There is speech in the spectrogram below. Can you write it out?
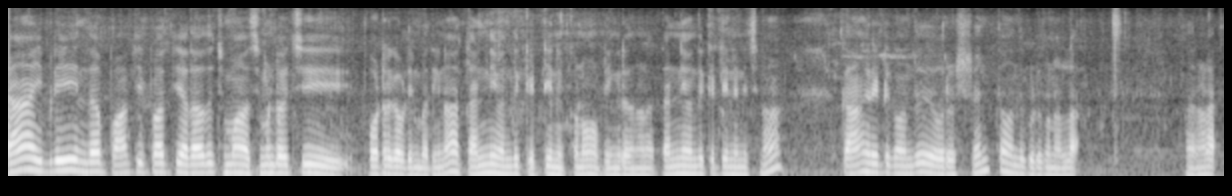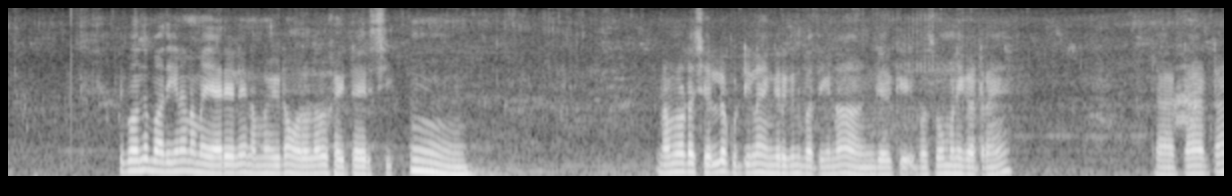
ஏன் இப்படி இந்த பாத்தி பாத்தி அதாவது சும்மா சிமெண்ட் வச்சு போட்டிருக்கு அப்படின்னு பார்த்தீங்கன்னா தண்ணி வந்து கெட்டி நிற்கணும் அப்படிங்கிறதுனால. தண்ணி வந்து கெட்டி நின்றுச்சுன்னா காங்கிரீட்டுக்கு வந்து ஒரு ஸ்ட்ரென்த்தை வந்து கொடுக்கும் நல்லா. அதனால். இப்போ வந்து பார்த்திங்கன்னா நம்ம ஏரியாலே நம்ம வீடும் ஓரளவு ஹைட் ஆயிடுச்சு நம்மளோட செல்ல குட்டிலாம் எங்கே இருக்குன்னு பார்த்தீங்கன்னா இங்கே இருக்குது இப்போ zoom பண்ணி காட்டுறேன். டா டா டா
